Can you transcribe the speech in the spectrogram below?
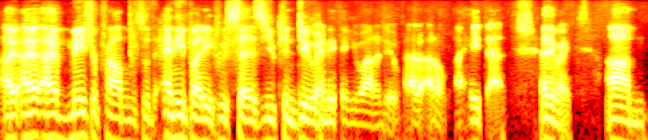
I, I, I have major problems with anybody who says you can do anything you want to do. I, I don't. I hate that. Anyway, um,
